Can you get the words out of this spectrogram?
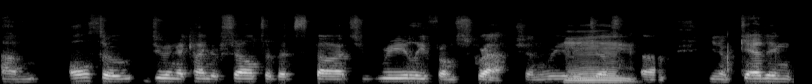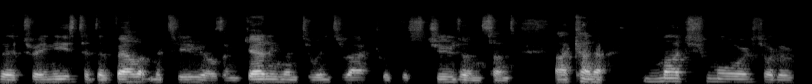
Um, also doing a kind of CELTA that starts really from scratch and really mm. just um, you know, getting the trainees to develop materials and getting them to interact with the students and uh, kind of much more sort of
